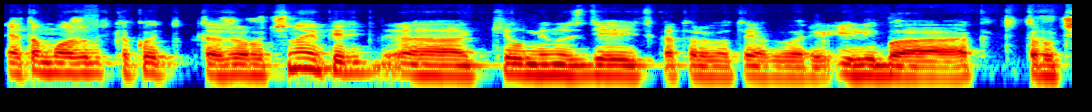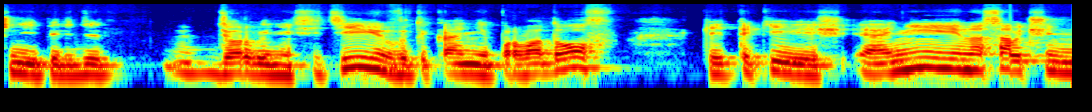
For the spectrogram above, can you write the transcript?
Это может быть какой-то даже ручной э, kill минус 9, который вот я говорю, и либо какие-то ручные передергания сети, вытыкание проводов, какие-то такие вещи. И они, на самом деле,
